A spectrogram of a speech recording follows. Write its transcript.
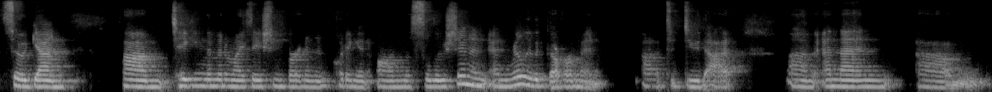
So again, um, taking the minimization burden and putting it on the solution and, and really the government uh, to do that. Um, and then um,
